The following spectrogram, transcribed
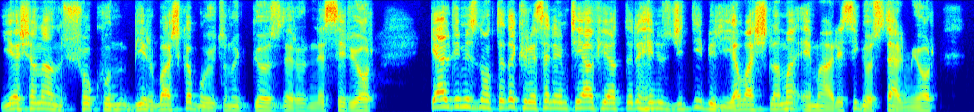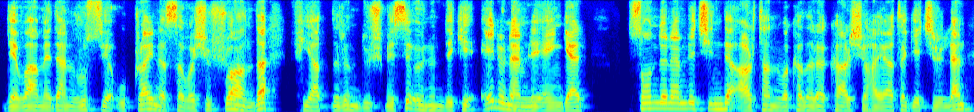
yaşanan şokun bir başka boyutunu gözler önüne seriyor. Geldiğimiz noktada küresel emtia fiyatları henüz ciddi bir yavaşlama emaresi göstermiyor. Devam eden Rusya-Ukrayna savaşı şu anda fiyatların düşmesi önündeki en önemli engel. Son dönemde Çin'de artan vakalara karşı hayata geçirilen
